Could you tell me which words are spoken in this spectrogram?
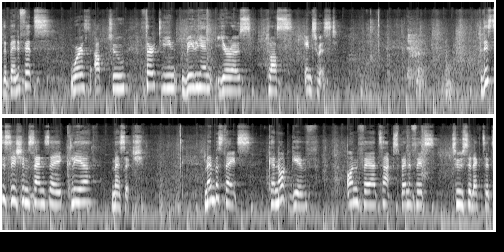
the benefits worth up to 13 billion euros plus interest. This decision sends a clear message. Member states cannot give unfair tax benefits to selected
